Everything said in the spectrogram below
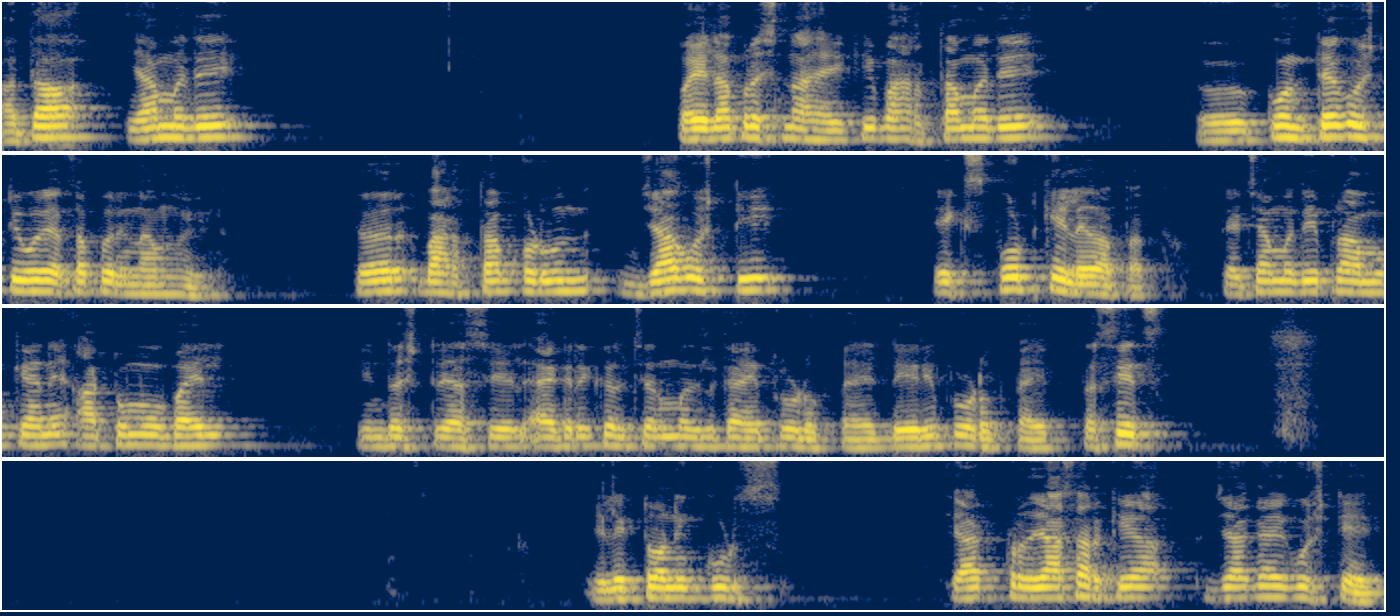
आता यामध्ये पहिला प्रश्न आहे की भारतामध्ये कोणत्या गोष्टीवर याचा परिणाम होईल? तर भारताकडून ज्या गोष्टी एक्सपोर्ट केल्या जातात त्याच्यामध्ये प्रामुख्याने ऑटोमोबाईल इंडस्ट्री असेल ॲग्रिकल्चरमधील काही प्रोडक्ट आहेत डेअरी प्रोडक्ट आहेत तसेच इलेक्ट्रॉनिक गुड्स या प्र यासारख्या ज्या काही गोष्टी आहेत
